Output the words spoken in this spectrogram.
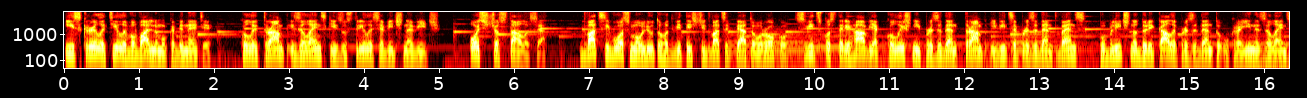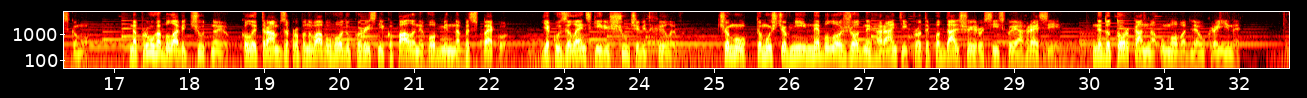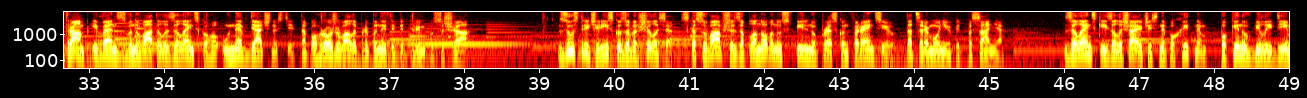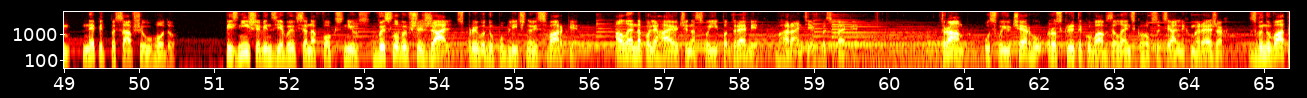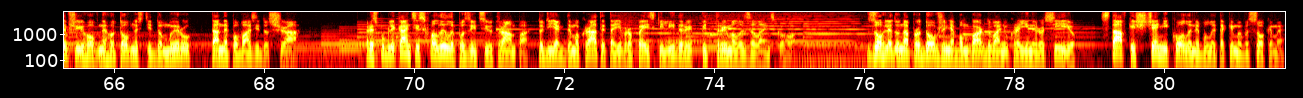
Іскри летіли в овальному кабінеті, коли Трамп і Зеленський зустрілися віч на віч. Ось що сталося. 28 лютого 2025 року світ спостерігав, як колишній президент Трамп і віце-президент Венс публічно дорікали президенту України Зеленському. Напруга була відчутною, коли Трамп запропонував угоду корисні копалини в обмін на безпеку, яку Зеленський рішуче відхилив. Чому? Тому що в ній не було жодних гарантій проти подальшої російської агресії, недоторканна умова для України. Трамп і Венс звинуватили Зеленського у невдячності та погрожували припинити підтримку США. Зустріч різко завершилася, скасувавши заплановану спільну прес-конференцію та церемонію підписання. Зеленський, залишаючись непохитним, покинув Білий дім, не підписавши угоду. Пізніше він з'явився на Fox News, висловивши жаль з приводу публічної сварки, але наполягаючи на своїй потребі в гарантіях безпеки. Трамп, у свою чергу, розкритикував Зеленського в соціальних мережах, звинувативши його в неготовності до миру та неповазі до США. Республіканці схвалили позицію Трампа, тоді як демократи та європейські лідери підтримали Зеленського. З огляду на продовження бомбардувань України Росією, ставки ще ніколи не були такими високими.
